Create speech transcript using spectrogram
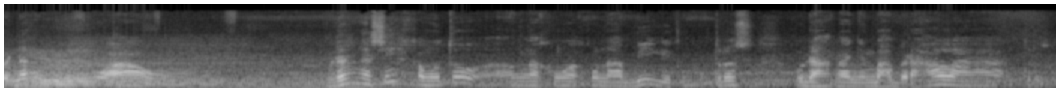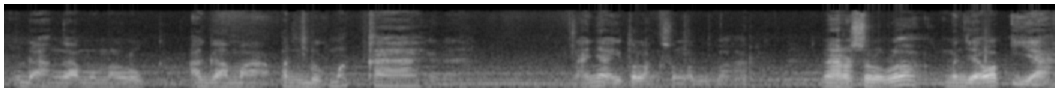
bener wow. Bener nggak sih? Kamu tuh ngaku-ngaku nabi gitu. Terus udah nggak nyembah berhala terus udah nggak memeluk agama penduduk Mekah gitu nanya itu langsung Abu Bakar. Nah Rasulullah menjawab iya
